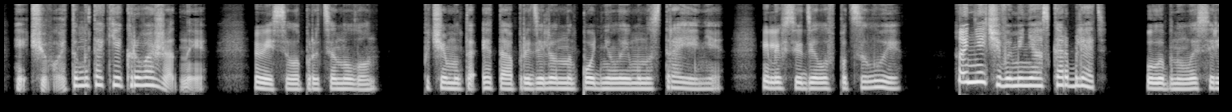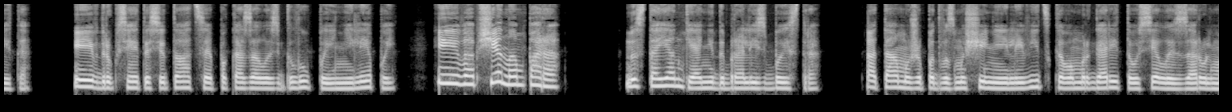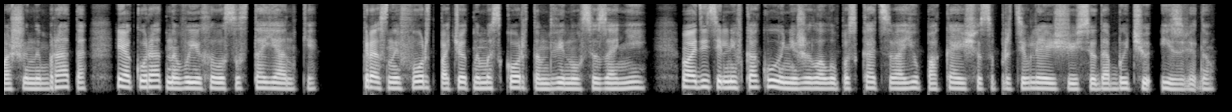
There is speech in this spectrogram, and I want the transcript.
«И чего это мы такие кровожадные?» — весело протянул он. Почему-то это определенно подняло ему настроение. Или все дело в поцелуе? «А нечего меня оскорблять», — улыбнулась Рита. И вдруг вся эта ситуация показалась глупой и нелепой. И вообще нам пора. До стоянки они добрались быстро. А там уже под возмущение Левицкого Маргарита уселась за руль машины брата и аккуратно выехала со стоянки. Красный форт почетным эскортом двинулся за ней. Водитель ни в какую не желал упускать свою пока еще сопротивляющуюся добычу из виду.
